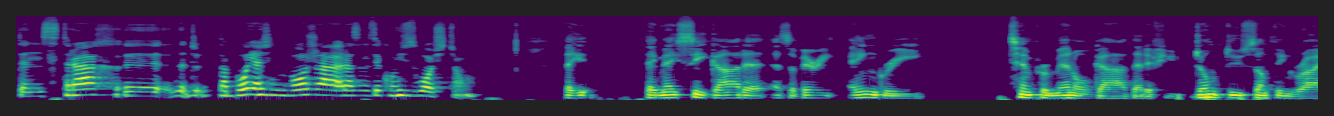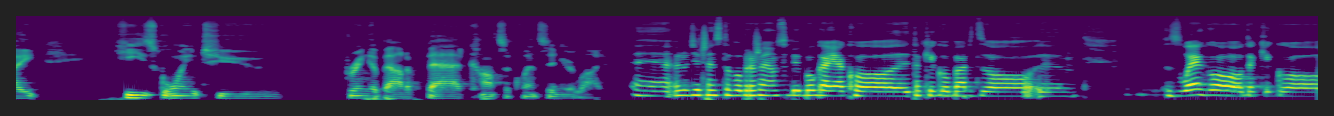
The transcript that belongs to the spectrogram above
ten strach, znaczy ta bojaźń Boża razem z jakąś złością. They, they may see God as a very angry, temperamental God that if you don't do something right, he's going to bring about a bad consequence in your life. E, Ludzie często wyobrażają sobie Boga jako e, takiego bardzo ym, złego, takiego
